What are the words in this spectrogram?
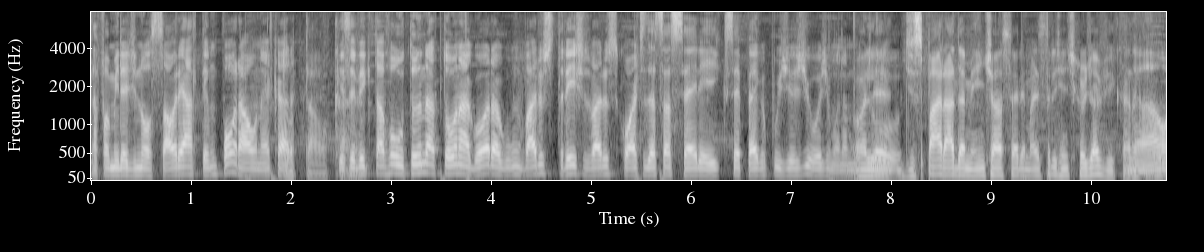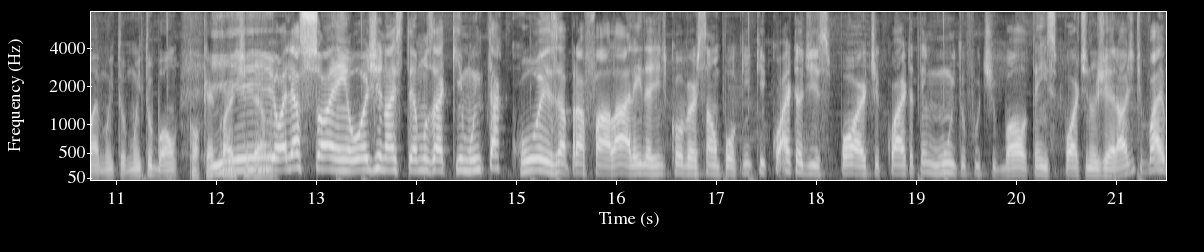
da família dinossauro é atemporal, né, cara? Total, Porque cara. você vê que tá voltando à tona agora algum, vários trechos, vários cortes dessa série aí que você pega pros dias de hoje, mano. É muito... Olha, disparadamente é a série mais inteligente que eu já vi, cara. Não, é muito, muito bom. Qualquer e corte dela. olha só, hein? Hoje nós temos aqui muita coisa pra falar, além da gente conversar um pouquinho, que quarta de esporte, quarta tem muito futebol, tem esporte no geral. A gente vai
